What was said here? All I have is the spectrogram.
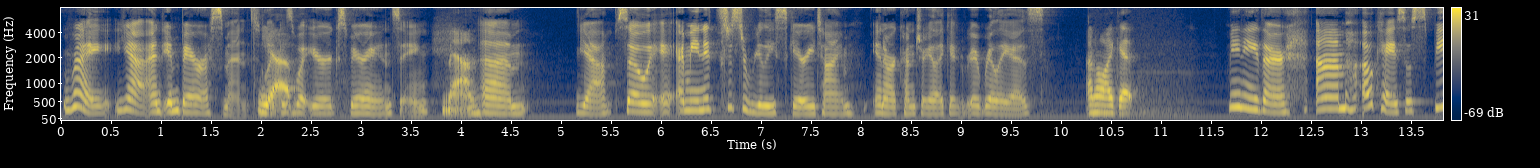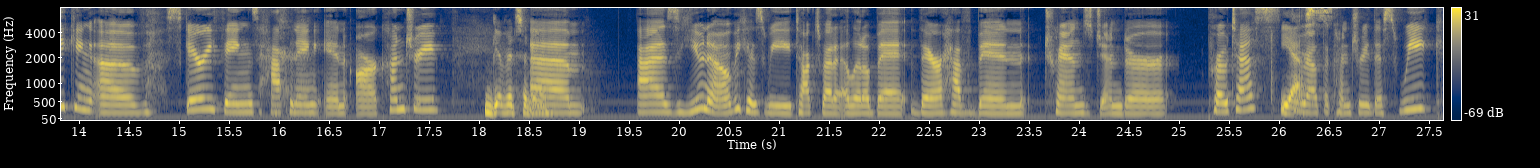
right. Yeah. And embarrassment, like, is what you're experiencing. man. Um, yeah. So, it, I mean, it's just a really scary time in our country. Like, it, it really is. I don't like it. Me neither. Um, okay, so speaking of scary things happening in our country, Give it to me. um, as you know, because we talked about it a little bit, there have been transgender protests Yes. throughout the country this week,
